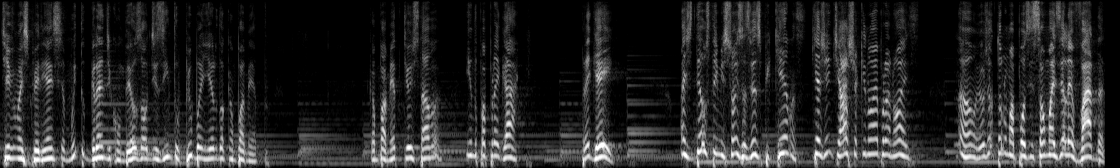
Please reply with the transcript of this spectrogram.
tive uma experiência muito grande com Deus ao desentupir o banheiro do acampamento. Acampamento que eu estava indo para pregar. Preguei. Mas Deus tem missões às vezes pequenas que a gente acha que não é para nós. Não, eu já estou numa posição mais elevada.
